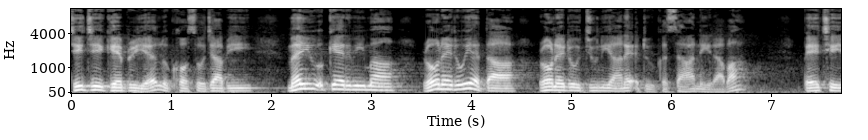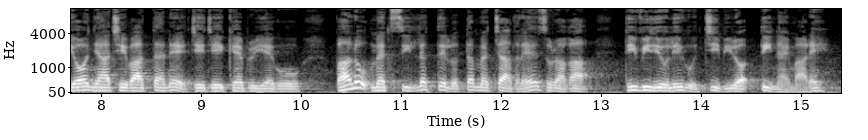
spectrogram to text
JJ Gabriel လို့ခေါ်ဆိုကြပြီးမန်ယူအကယ်ဒမီမှာ ရိုနယ်ဒိုရဲ့သားရိုနယ်ဒိုဂျူနီယာနဲ့အတူကစားနေတာပါ။ဘယ်ချေရောညာချေပါတန်တဲ့ JJ Gabriel ကိုဘာလို့မက်ဆီလက်သစ်လို့သတ်မှတ်ကြတယ်လဲဆိုတာကဒီဗီဒီယိုလေးကိုကြည့်ပြီးတော့သိနိုင်ပါတယ်။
